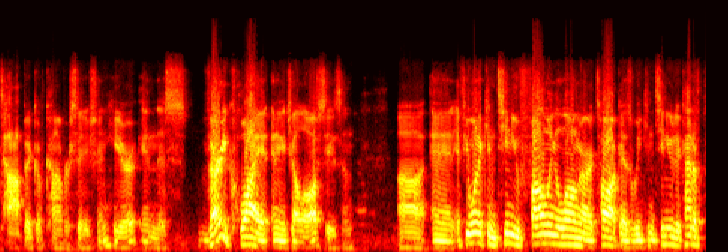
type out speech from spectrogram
topic of conversation here in this very quiet NHL offseason. Uh, and if you want to continue following along our talk as we continue to kind of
